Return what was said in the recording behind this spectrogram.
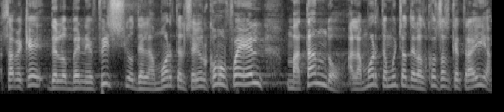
¿sabe qué? De los beneficios de la muerte del Señor. ¿Cómo fue Él matando a la muerte muchas de las cosas que traía?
